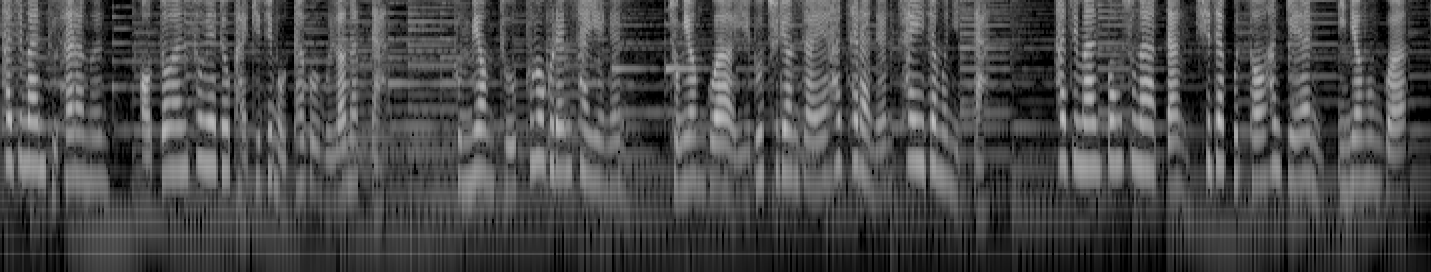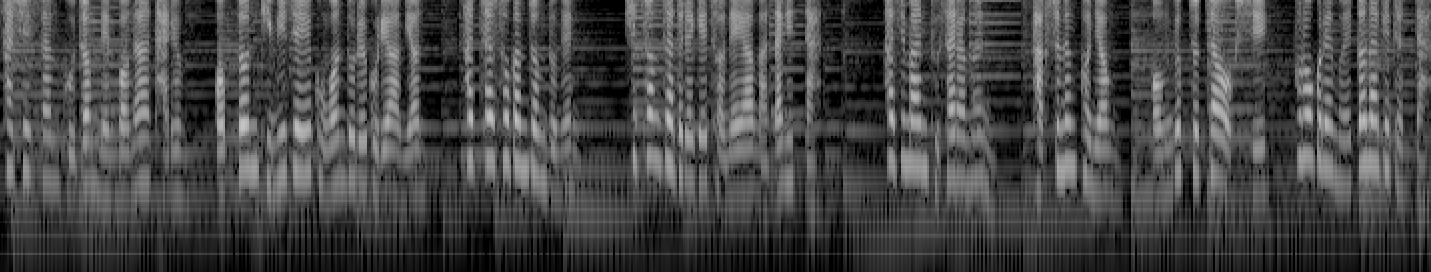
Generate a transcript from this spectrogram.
하지만 두 사람은 어떠한 소외도 밝히지 못하고 물러났다. 분명 두 프로그램 사이에는 종영과 일부 출연자의 하차라는 차이점은 있다. 하지만 뽕숭아 학당 시작부터 함께한 이명웅과 사실상 고정 멤버나 다름 없던 김희재의 공헌도를 고려하면 하차 소감 정도는 시청자들에게 전해야 마땅했다. 하지만 두 사람은 박수능번영 언급조차 없이 프로그램을 떠나게 됐다.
